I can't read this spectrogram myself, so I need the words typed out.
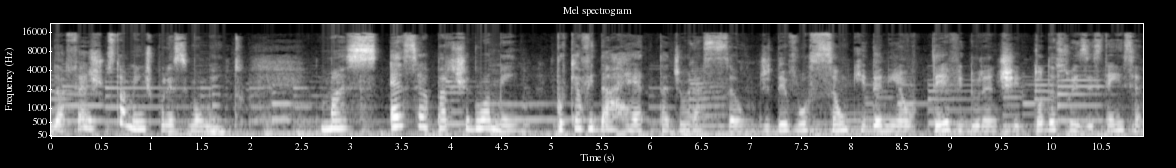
da fé justamente por esse momento. Mas essa é a parte do amém, porque a vida reta de oração, de devoção que Daniel teve durante toda a sua existência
